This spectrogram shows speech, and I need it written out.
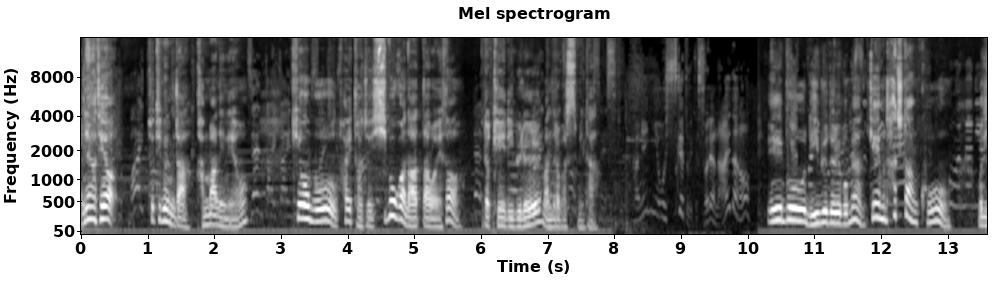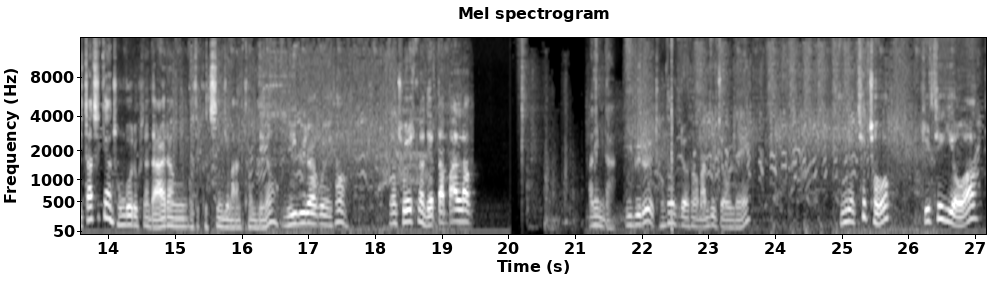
안녕하세요. 최티브입니다. 간만이네요. 킹 오브 파이터즈 15가 나왔다고 해서 이렇게 리뷰를 만들어 봤습니다. 일부 리뷰들을 보면 게임은 하지도 않고 어디 짜치기한 정보를 그냥 나열한 것에 그치는 게 많던데요. 리뷰라고 해서 그냥 조회수나 냅다 빨라 아닙니다. 리뷰를 정성 들여서 만들죠 원래. 국내 최초 길티기어와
